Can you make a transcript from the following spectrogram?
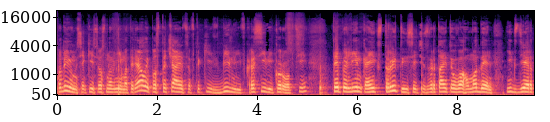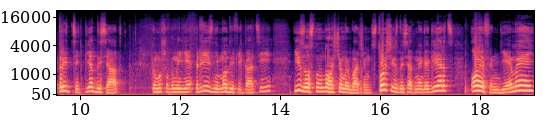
подивимося, якісь основні матеріали постачаються в такій в білій, в красивій коробці. TP-Link AX3000. Звертайте увагу, модель XDR3050, тому що вони є різні модифікації. І з основного, що ми бачимо, 160 МГц, OFM-DMA,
